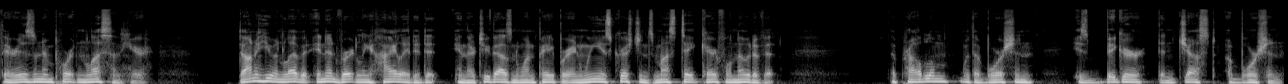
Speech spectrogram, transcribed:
There is an important lesson here. Donohue and Levitt inadvertently highlighted it in their 2001 paper, and we as Christians must take careful note of it. The problem with abortion is bigger than just abortion.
